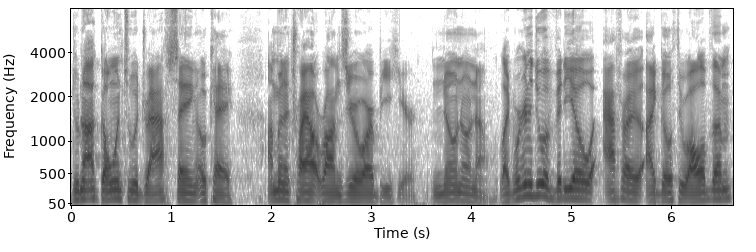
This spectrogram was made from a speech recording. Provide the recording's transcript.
Do not go into a draft saying, okay, I'm going to try out Ron Zero RB here. No, no, no. Like, we're going to do a video after I, I go through all of them.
